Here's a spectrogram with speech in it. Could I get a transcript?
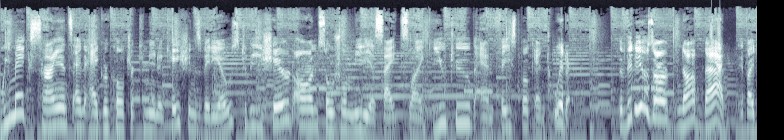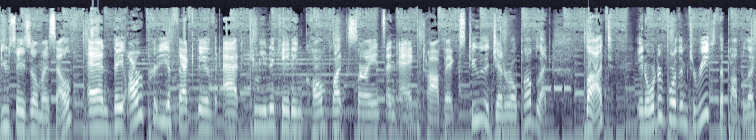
we make science and agriculture communications videos to be shared on social media sites like YouTube and Facebook and Twitter. The videos are not bad, if I do say so myself, and they are pretty effective at communicating complex science and ag topics to the general public. But in order for them to reach the public,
